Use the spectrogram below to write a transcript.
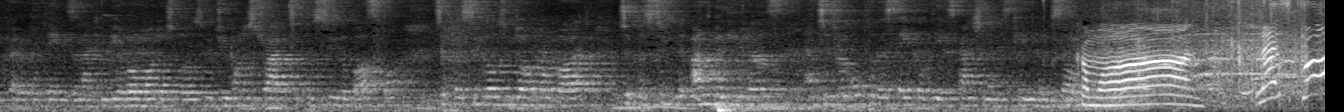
incredible things and I can be a role model to those who do want to strive to pursue the gospel, to pursue those who don't know God, to pursue the unbelievers, and to do it all for the sake of the expansion of His kingdom. So, Come on. Let's go.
